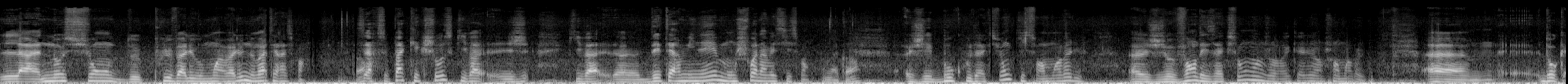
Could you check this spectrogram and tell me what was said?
la notion de plus-value ou moins-value ne m'intéresse pas. C'est-à-dire que c'est pas quelque chose qui va, qui va euh, déterminer mon choix d'investissement. D'accord. J'ai beaucoup d'actions qui sont en moins-value. Euh, je vends des actions sur lesquelles je suis en moins-value. Donc,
